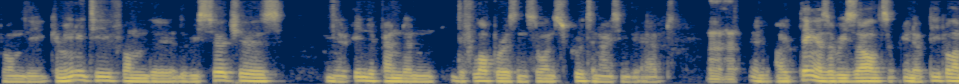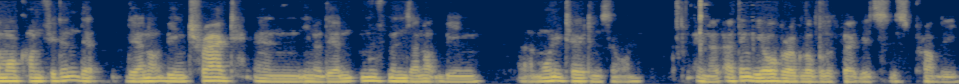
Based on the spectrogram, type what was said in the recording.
from the community, from the, the researchers, you know, independent developers and so on scrutinizing the apps. Mm-hmm. And I think as a result, you know, people are more confident that they are not being tracked and, you know, their movements are not being uh, monitored and so on. And I, I, think the overall global effect is, is probably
